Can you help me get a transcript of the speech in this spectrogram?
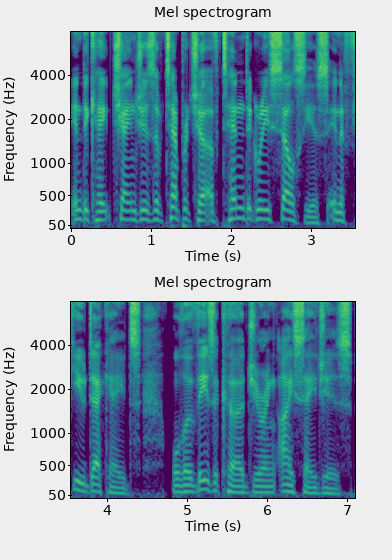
indicate changes of temperature of 10 degrees Celsius in a few decades, although these occurred during ice ages.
